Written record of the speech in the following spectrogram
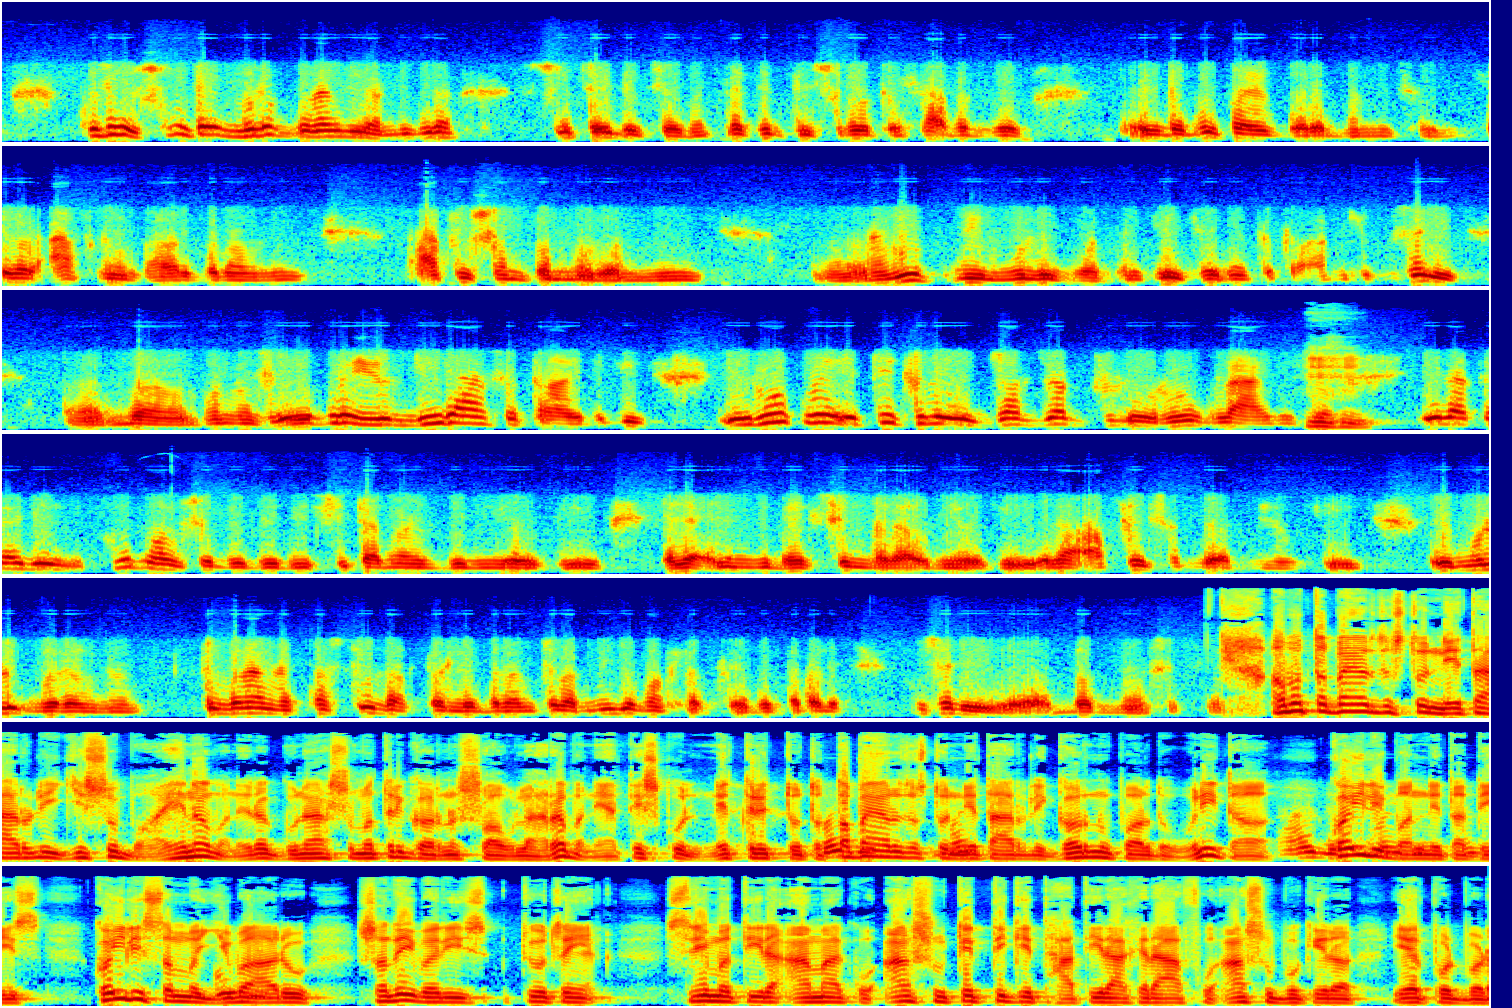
कसैको सोचै मुलुक बनाउने भन्ने कुरा सोचैले छैन। प्रकृति स्रोत साधनको एकदम उपयोग गर भन्ने छैन। केवल आफ्नो घर बनाउने आफू सम्पन्न गर्ने अ, रोप्ने मुलुक भन्ने केही छैन। त हामीले कसरी भन्न सक्छौँ यो पुरै यो निराश त होइन कि यो रोगमा यति ठुलो जर्जर ठुलो रोग लागेको छ। यसलाई कहिले कुन औषधि दिने सिटामल दिने हो कि यसलाई एलएनजी भ्याक्सिन लगाउने हो कि यसलाई अपरेसन गर्ने हो कि यो मुलुक बनाउनु त्यो बनाउन कस्तो डक्टरले बनाउँछ भन्ने मतलब छैन तपाईँले कसरी बन्न अब तपाईँहरू जस्तो नेताहरूले यसो भएन भनेर गुनासो मात्रै गर्न सौला र भने त्यसको नेतृत्व त तपाईँहरू जस्तो नेताहरूले गर्नु पर्दो हो नि त कहिले बन्ने त देश कहिलेसम्म युवाहरू सधैँभरि त्यो चाहिँ श्रीमती र आमाको आँसु त्यत्तिकै थाती राखेर आफू आँसु बोकेर एयरपोर्टबाट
